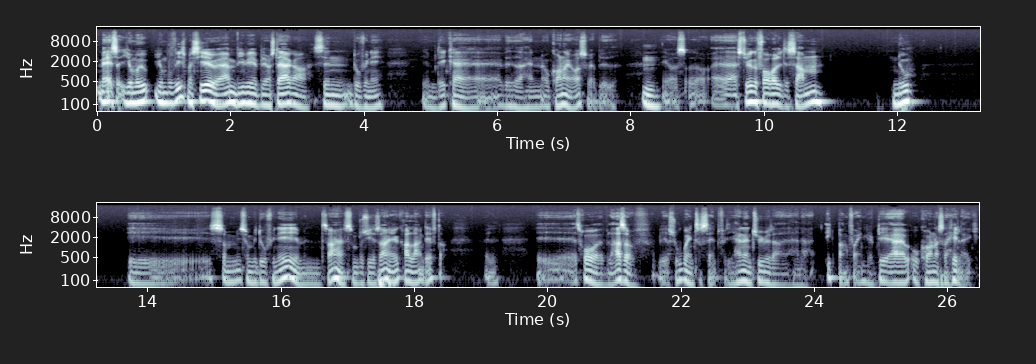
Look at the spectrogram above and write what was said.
Men altså, Jumbo, Jumbo Visma siger jo, at vi er blevet stærkere siden Dauphiné. Jamen det kan, ved han, O'Connor jo også være blevet. Mm. Det er, også, er styrkeforholdet det samme nu, øh, som, som i Dauphiné, jamen, så er, som du siger, så er han jo ikke ret langt efter. Vel? Øh, jeg tror, at Vlasov bliver super interessant, fordi han er en type, der han er ikke bange for indgreb. Det er O'Connor så heller ikke.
